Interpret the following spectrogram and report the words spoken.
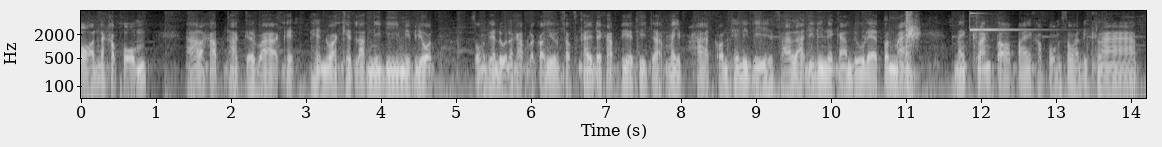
ก่อนนะครับ ผม เอาละครับ ถ้าเกิดว่าเคล็ดเห็นว่าเคล็ดลับนี้ดีมีประโยชน์ ส่งให้เพื่อนดูนะครับ แล้วก็อย่าลืม subscribe ด้วยครับ เพื่อที่จะไม่พลาดคอนเทนต์ดีๆ สาระดีๆ ในการดูแลต้นไม้ ในครั้งต่อไปครับผม สวัสดีครับ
